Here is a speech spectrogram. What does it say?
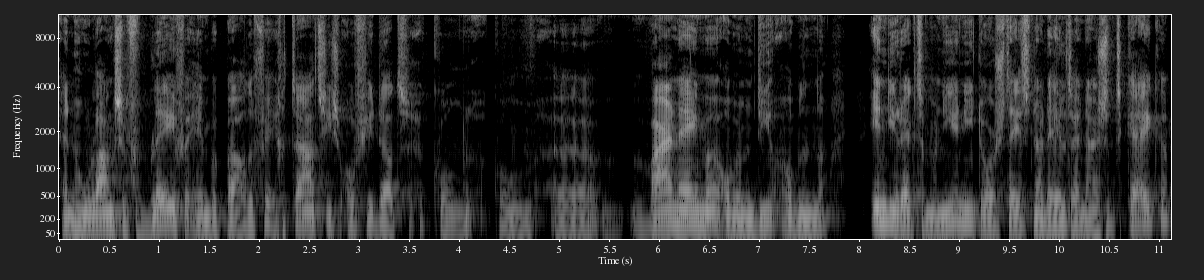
en hoe lang ze verbleven in bepaalde vegetaties, of je dat kon, kon waarnemen op een, op een indirecte manier, niet door steeds naar de hele tijd naar ze te kijken,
